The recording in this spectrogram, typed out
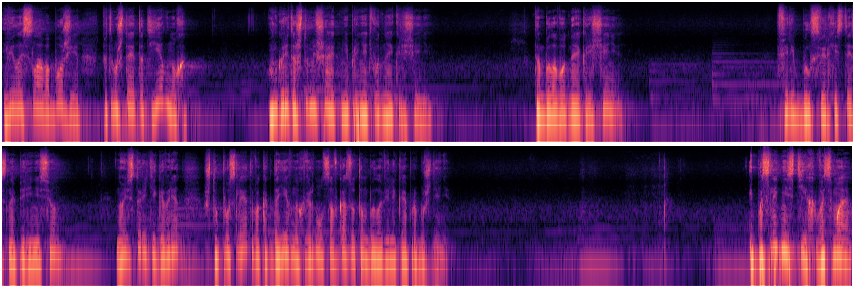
явилась слава Божья, потому что этот Евнух, он говорит, а что мешает мне принять водное крещение? Там было водное крещение. Филипп был сверхъестественно перенесен – но историки говорят, что после этого, когда Евнух вернулся в Газу, там было великое пробуждение. Последний стих, восьмая,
